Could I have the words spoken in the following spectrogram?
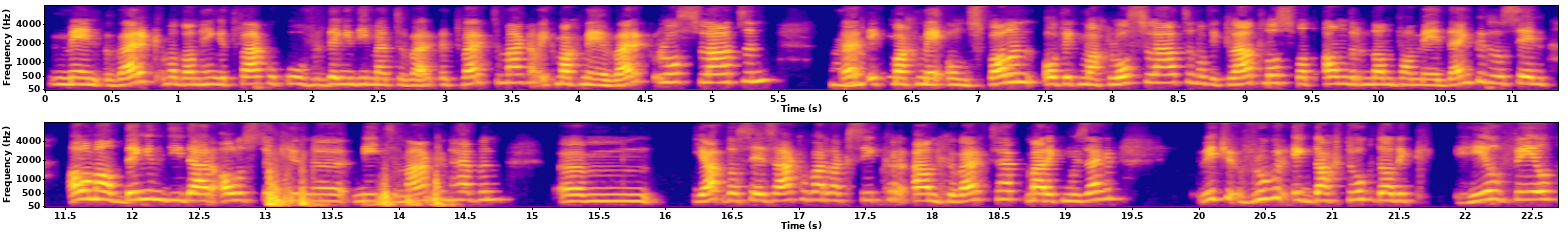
mijn werk, maar dan ging het vaak ook over dingen die met de werk, het werk te maken hebben. Ik mag mijn werk loslaten Hè? Ik mag mij ontspannen, of ik mag loslaten, of ik laat los wat anderen dan van mij denken. Dat zijn allemaal dingen die daar al een stukje uh, mee te maken hebben. Um, ja, dat zijn zaken waar dat ik zeker aan gewerkt heb. Maar ik moet zeggen, weet je, vroeger, ik dacht ook dat ik heel veel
